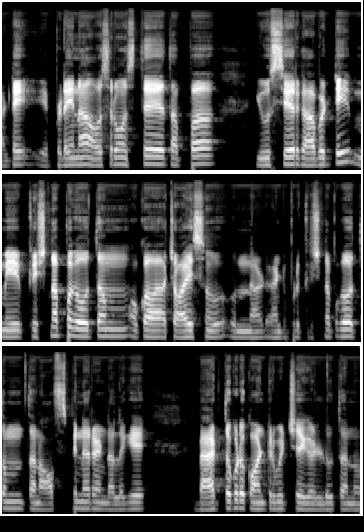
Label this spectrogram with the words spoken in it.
అంటే ఎప్పుడైనా అవసరం వస్తే తప్ప యూస్ చేయరు కాబట్టి మే కృష్ణప్ప గౌతమ్ ఒక చాయిస్ ఉన్నాడు. అంటే ఇప్పుడు కృష్ణప్ప గౌతమ్ తన ఆఫ్ స్పిన్నర్ అండ్ అలాగే బ్యాట్‌తో కూడా కాంట్రిబ్యూట్ చేయగలడు. తను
